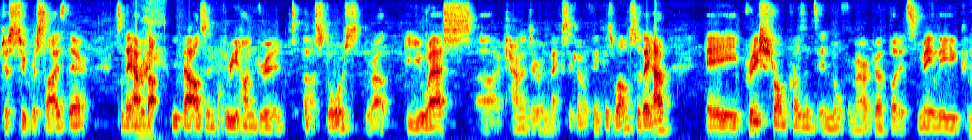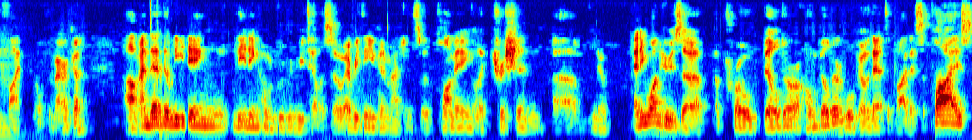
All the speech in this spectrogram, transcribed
just supersized there. So they have about 2,300 uh, stores throughout the U.S., uh, Canada, and Mexico, I think, as well. So they have a pretty strong presence in North America, but it's mainly confined mm. to North America. Um, and they're the leading leading home improvement retailer. So everything you can imagine. So plumbing, electrician, um, you know, anyone who's a, a, pro builder or home builder will go there to buy their supplies.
